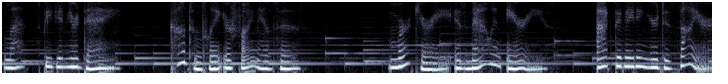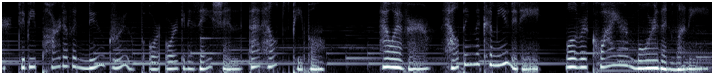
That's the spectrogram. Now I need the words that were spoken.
Let's begin your day. Contemplate your finances. Mercury is now in Aries, activating your desire to be part of a new group or organization that helps people. However, helping the community will require more than money,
